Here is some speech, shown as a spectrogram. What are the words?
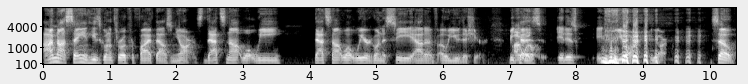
I'm not saying he's going to throw for 5,000 yards. That's not what we. That's not what we are going to see out of OU this year because it is. It, you are. you are. So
